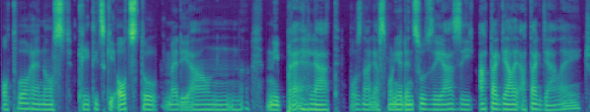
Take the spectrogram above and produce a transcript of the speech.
otvorenosť, kritický odstup, mediálny prehľad, poznať aspoň jeden cudzí jazyk a tak ďalej a tak ďalej, čo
